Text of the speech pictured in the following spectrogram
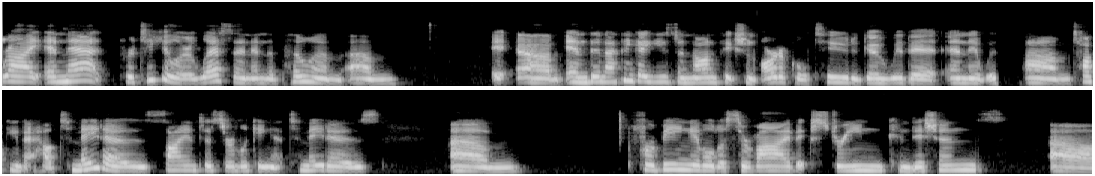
Right. And that particular lesson in the poem, um, um, and then I think I used a nonfiction article too to go with it. And it was um, talking about how tomatoes, scientists are looking at tomatoes um, for being able to survive extreme conditions uh,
